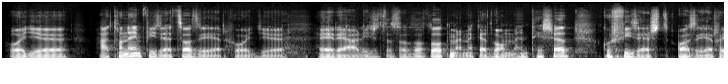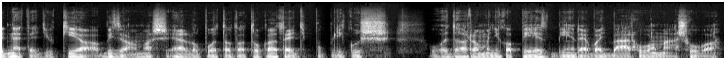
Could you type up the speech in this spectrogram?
hogy hát ha nem fizetsz azért, hogy helyreállítsd az adatot, mert neked van mentésed, akkor fizest azért, hogy ne tegyük ki a bizalmas ellopott adatokat egy publikus oldalra, mondjuk a pénzbínre, vagy bárhova máshova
